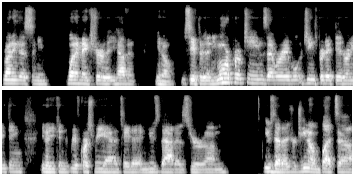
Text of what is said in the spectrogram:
running this and you want to make sure that you haven't, you know, see if there's any more proteins that were able genes predicted or anything. You know, you can of course re-annotate it and use that as your um, use that as your genome. But uh,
